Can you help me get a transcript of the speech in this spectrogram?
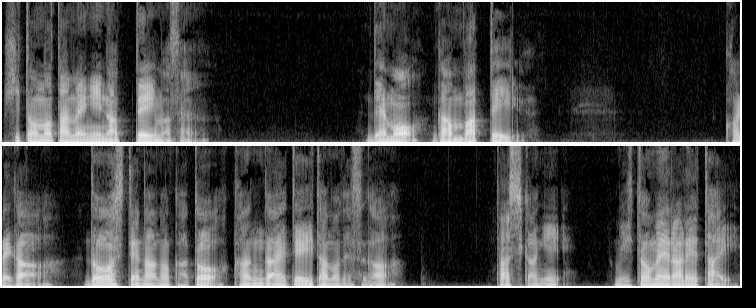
人のためになっていません。でも頑張っている。これがどうしてなのかと考えていたのですが、確かに認められたい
